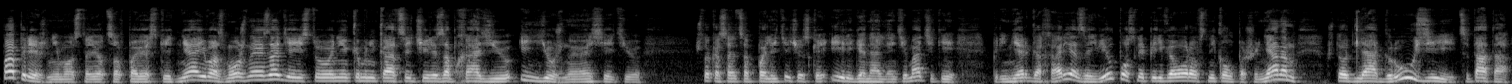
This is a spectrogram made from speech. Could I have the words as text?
По-прежнему остается в повестке дня и возможное задействование коммуникаций через Абхазию и Южную Осетию. Что касается политической и региональной тематики, премьер Гахария заявил после переговоров с Никол Пашиняном, что для Грузии, цитата,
